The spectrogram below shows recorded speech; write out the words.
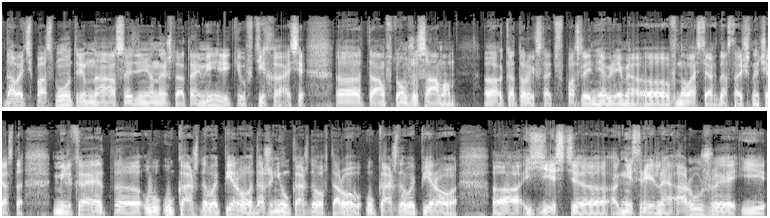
давайте посмотрим на Соединенные Штаты Америки, в Техасе, там в том же самом который, кстати, в последнее время э, в новостях достаточно часто мелькает, э, у, у каждого первого, даже не у каждого второго, у каждого первого есть огнестрельное оружие и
